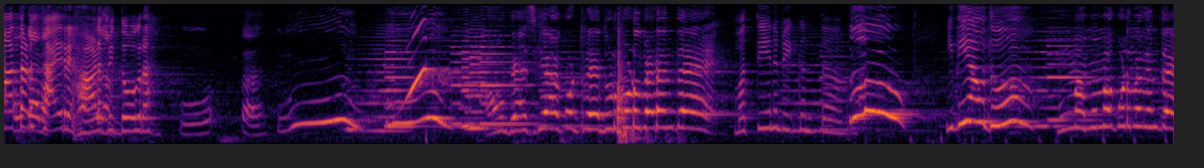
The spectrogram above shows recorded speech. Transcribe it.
ಮಾತಾಡ ಸಾಯ್ರಿ ಹಾಳು ಬಿದ್ದೋಗ್ರ. ಅವ ಬೇಸಿಗೆ ಹಾಕೊಟ್ರೆ ದುಡ್ಡು ಕೊಡು ಬೇಡಂತೆ. ಮತ್ತೇನು ಬೇಕಂತ? ಇದ್ಯಾವುದು? ಮುಮ್ಮ ಮುಮ್ಮ ಕೊಡ್ಬೇಕಂತೆ.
